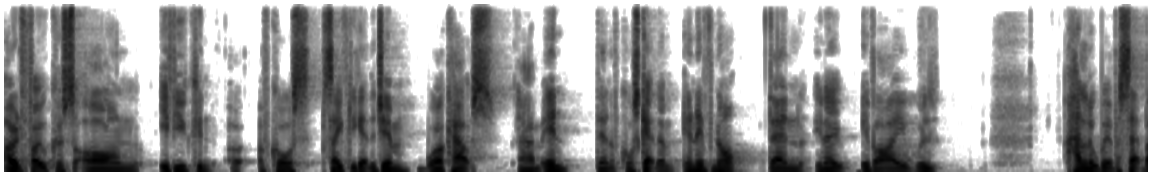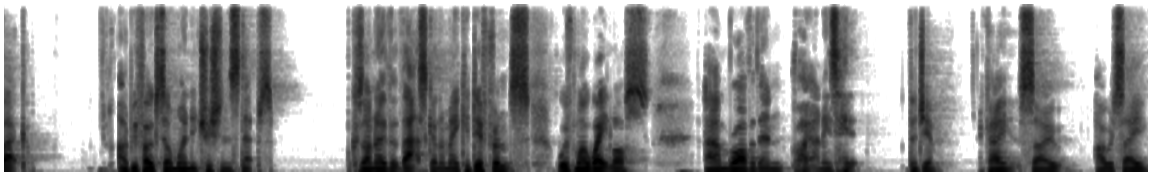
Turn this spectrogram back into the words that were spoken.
I would focus on if you can, uh, of course, safely get the gym workouts um, in, then of course get them. And if not, then you know if I was had a little bit of a setback, I'd be focused on my nutrition steps because I know that that's going to make a difference with my weight loss, um, rather than right I need to hit the gym. Okay, so I would say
